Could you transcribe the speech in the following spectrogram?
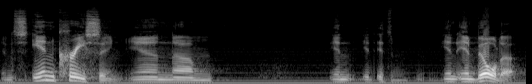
It's increasing in, um, in, it, it's in, in buildup.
